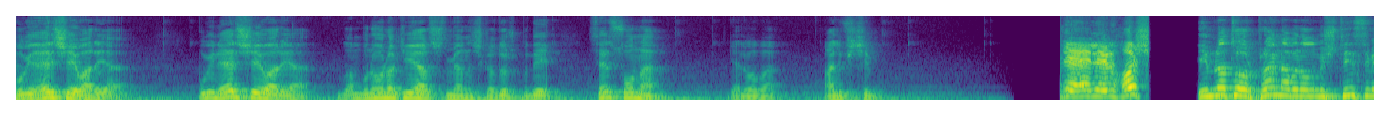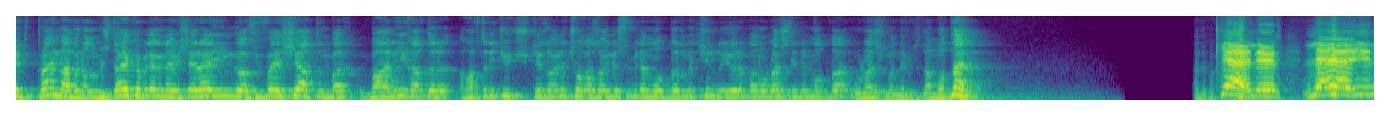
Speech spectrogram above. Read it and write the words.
Bugün her şey var ya. Bugün her şey var ya. Lan bunu Oraki'ye açtım yanlışlıkla. Dur bu değil. Sen sonra. Gel baba. Alif içim. Gelir hoş İmrator Prime abone olmuş. Tin Smith Prime abone olmuş. Dayko Bilaginovic, Eray Ingo, FIFA'ya şey yaptın bak bari ilk haftada haftada 2-3 kez oyna çok az oynuyorsun bir de modlarını kin duyuyorum bana ulaş dedim modlar uğraşma demiş. Lan modlar! Hadi bak. gelir ley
